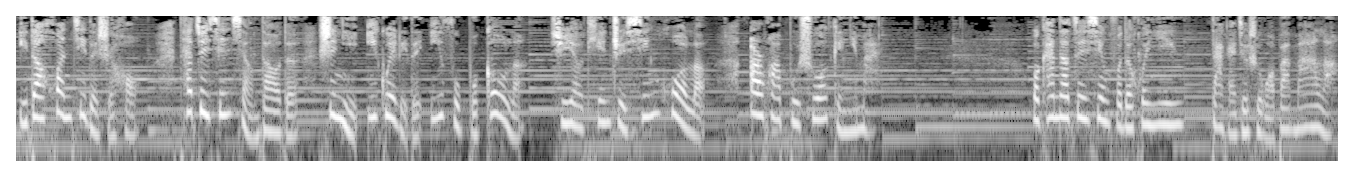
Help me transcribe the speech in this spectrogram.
一到换季的时候，他最先想到的是你衣柜里的衣服不够了，需要添置新货了，二话不说给你买。我看到最幸福的婚姻，大概就是我爸妈了。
